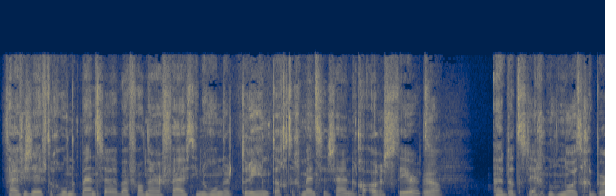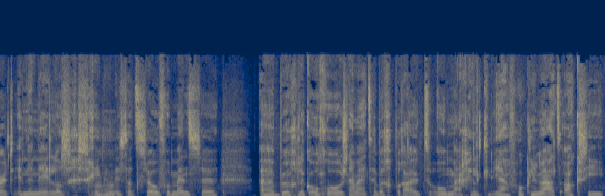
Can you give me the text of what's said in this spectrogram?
7500 mensen, waarvan er 1583 mensen zijn gearresteerd. Ja. Uh, dat is echt nog nooit gebeurd in de Nederlandse geschiedenis. Uh -huh. Dat zoveel mensen uh, burgerlijke ongehoorzaamheid hebben gebruikt om eigenlijk ja, voor klimaatactie.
